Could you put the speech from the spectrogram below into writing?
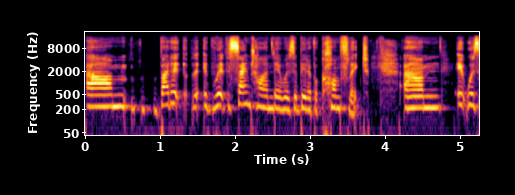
um, but it, it- at the same time there was a bit of a conflict. Um, it was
